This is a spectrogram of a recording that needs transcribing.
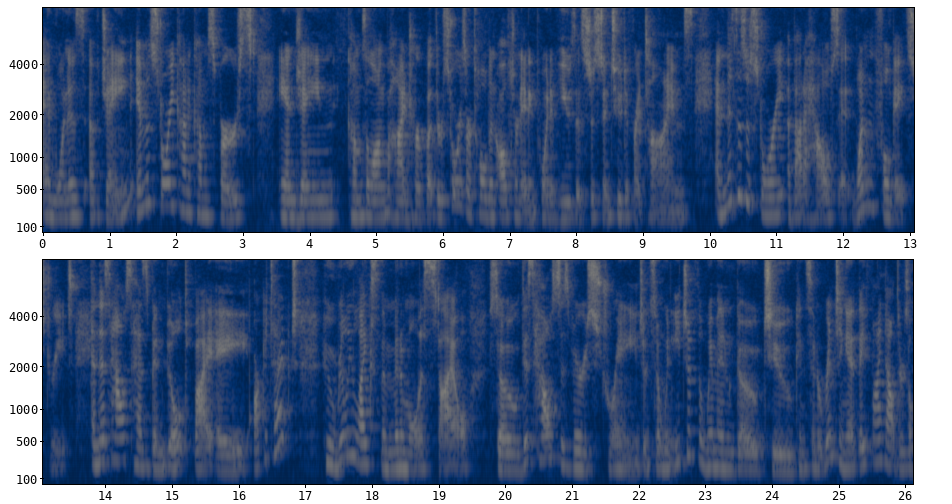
and one is of Jane. Emma's story kind of comes first, and Jane comes along behind her, but their stories are told in alternating point of views. It's just in two different times. And this is a story about a house at 1 Folgate Street. And this house has been built by a architect who really likes the minimalist style. So this house is very strange. And so when each of the women go to consider renting it, they find out there's a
